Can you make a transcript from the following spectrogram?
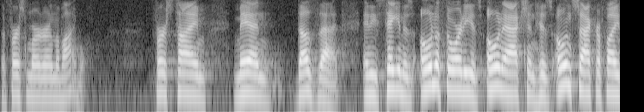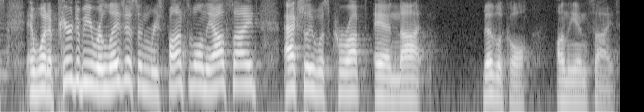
The first murder in the Bible. First time man does that. And he's taken his own authority, his own action, his own sacrifice, and what appeared to be religious and responsible on the outside actually was corrupt and not biblical on the inside.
